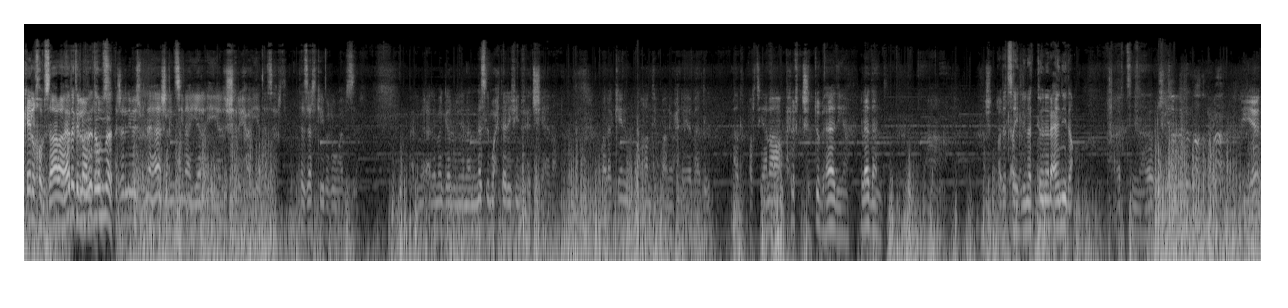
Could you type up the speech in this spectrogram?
كاين الخبزه راه هذاك اللون الخبز. الحاجة اللي ما جبناهاش اللي نسينا هي هي الشريحة هي تازارت تازارت كيبغيوها بزاف. على ما- على ما قالوا لنا الناس المحترفين في هذا الشيء هذا. ولكن غن dépanner و حنايا بهذا بهذا ال partie. أنا حلفت نشدو بهادي la dinde. غادي تصيد لنا التونة العنيدة. عرفت إنها هي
